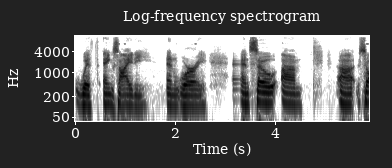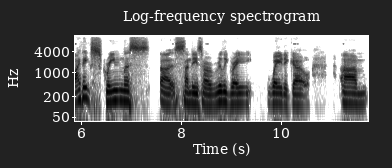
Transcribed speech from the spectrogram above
with anxiety and worry. And so, um, uh, so I think screenless uh, Sundays are a really great way to go. Um,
